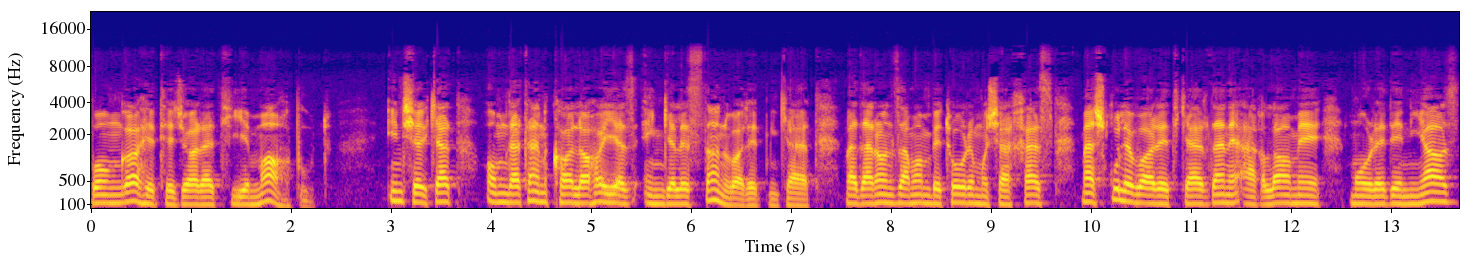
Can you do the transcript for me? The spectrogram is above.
بنگاه تجارتی ماه بود. این شرکت عمدتا کالاهایی از انگلستان وارد می کرد و در آن زمان به طور مشخص مشغول وارد کردن اقلام مورد نیاز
